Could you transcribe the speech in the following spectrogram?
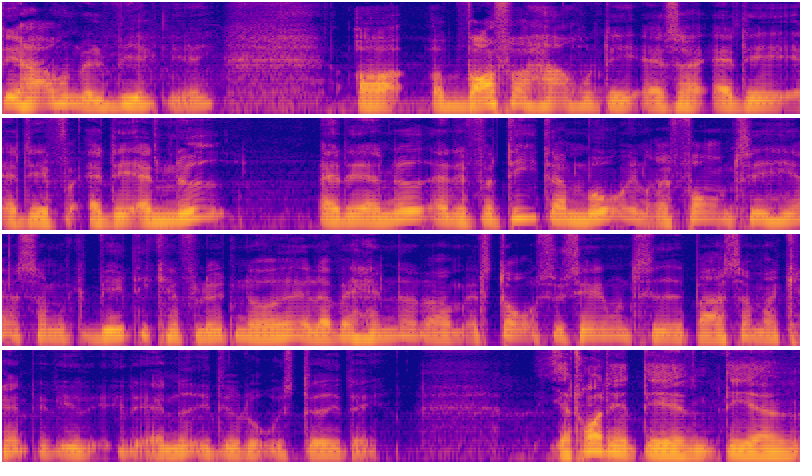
Det har hun vel virkelig, ikke? Og, og hvorfor har hun det? Altså, er det, er det, er det af nød? Er det af nød? Er det fordi, der må en reform til her, som virkelig kan flytte noget? Eller hvad handler det om? At står Socialdemokratiet bare så markant et, et andet ideologisk sted i dag? Jeg tror, det, det, det er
